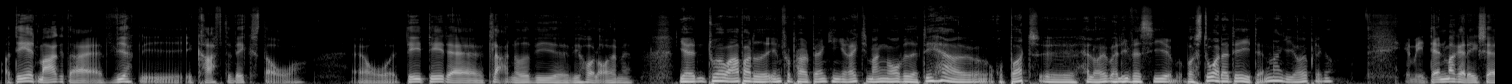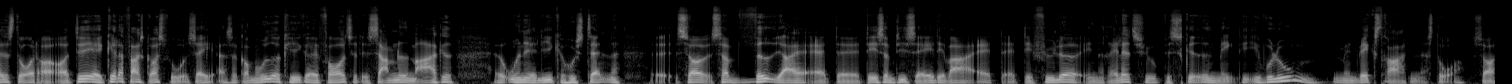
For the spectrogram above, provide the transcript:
Og det er et marked, der er virkelig i kraftig vækst derovre. Og øh, det, det er da klart noget, vi, øh, vi holder øje med. Ja, du har jo arbejdet inden for private banking i rigtig mange år ved, at det her øh, robot, øh, halløj, var lige at sige, hvor stort er det i Danmark i øjeblikket? Jamen i Danmark er det ikke særlig stort, og, og det gælder faktisk også for USA. Altså går man ud og kigger i forhold til det samlede marked, øh, uden at jeg lige kan huske tallene, øh, så, så ved jeg, at øh, det som de sagde, det var, at, at det fylder en relativt beskeden mængde i volumen, men vækstraten er stor. Så,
